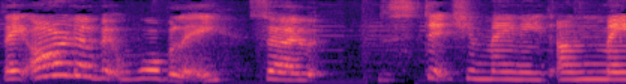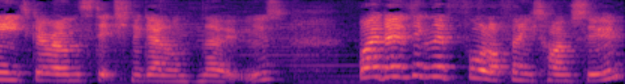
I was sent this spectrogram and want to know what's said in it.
They are a little bit wobbly, so the stitching may need, I may need to go around the stitching again on those, but I don't think they'd fall off anytime soon.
